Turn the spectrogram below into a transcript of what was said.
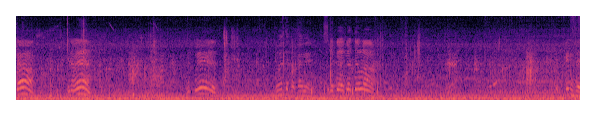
acá. Mira, ven. Después. Vente para acá, bien. Mira acá, acá te habla. Fíjense.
